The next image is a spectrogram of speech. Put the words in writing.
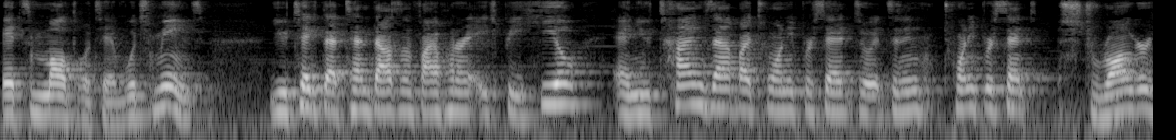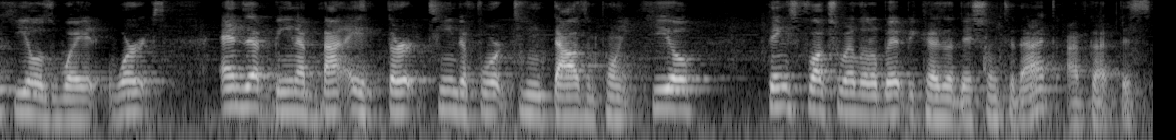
It's multiplicative, which means you take that 10,500 HP heal and you times that by 20%. So it's an 20% stronger heal is way it works. Ends up being about a 13 to 14,000 point heal. Things fluctuate a little bit because additionally to that, I've got this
